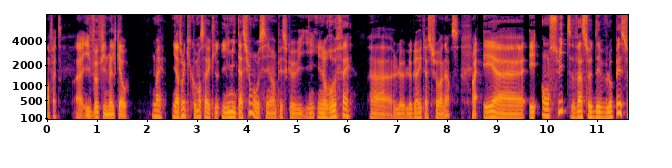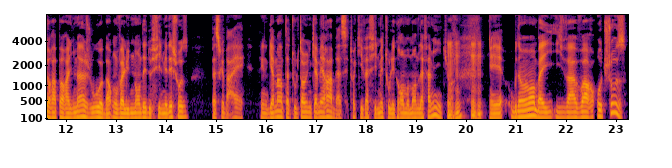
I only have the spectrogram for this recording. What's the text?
En fait, il veut filmer le chaos. Ouais. Il y a un truc qui commence avec l'imitation aussi, hein, puisqu'il il refait euh, le, le Greatest Show on Earth. Ouais. Et, euh, et ensuite va se développer ce rapport à l'image où euh, bah, on va lui demander de filmer des choses. Parce que, bah, hey, une gamin, t'as tout le temps une caméra, bah, c'est toi qui vas filmer tous les grands moments de la famille, tu vois. Mhm, mhm. Et au bout d'un moment, bah, il, il va avoir autre chose,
